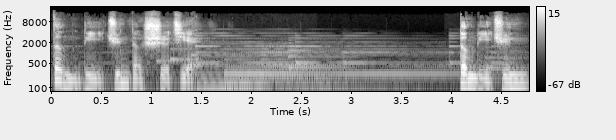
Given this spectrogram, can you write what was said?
邓丽君的世界。邓丽君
